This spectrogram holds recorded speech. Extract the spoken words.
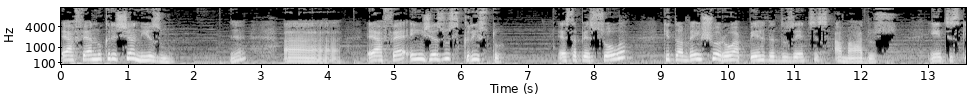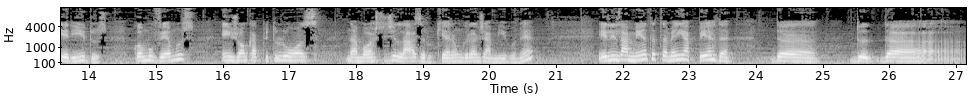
É a fé no cristianismo, né? A, é a fé em Jesus Cristo, essa pessoa que também chorou a perda dos entes amados, entes queridos, como vemos em João capítulo 11, na morte de Lázaro, que era um grande amigo, né? Ele lamenta também a perda da, do, da,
